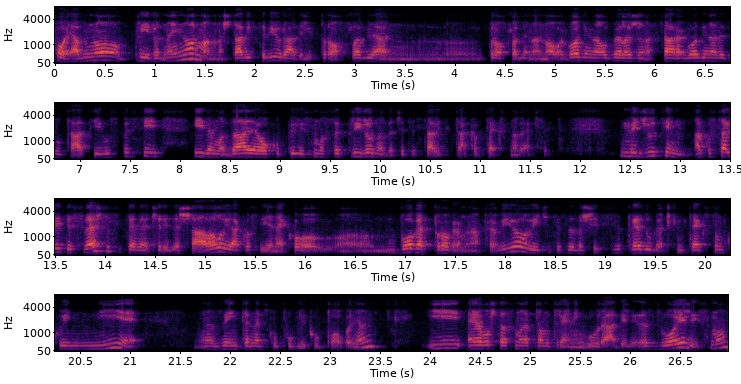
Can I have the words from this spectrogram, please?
pojavno prirodna i normalna. Šta biste vi uradili? Proslavljan, proslavljena nova godina, obeležena stara godina, rezultati i uspesi. Idemo dalje, okupili smo se prirodno da ćete staviti takav tekst na website. Međutim, ako stavite sve što se te večeri dešavalo i ako je neko um, bogat program napravio, vi ćete završiti sa predugačkim tekstom koji nije uh, za internetsku publiku povoljan. I evo šta smo na tom treningu uradili. Razdvojili smo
